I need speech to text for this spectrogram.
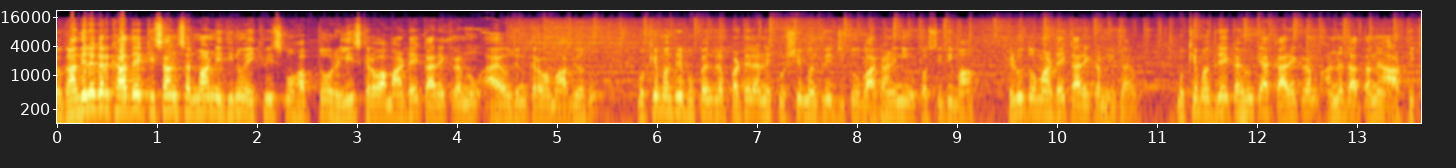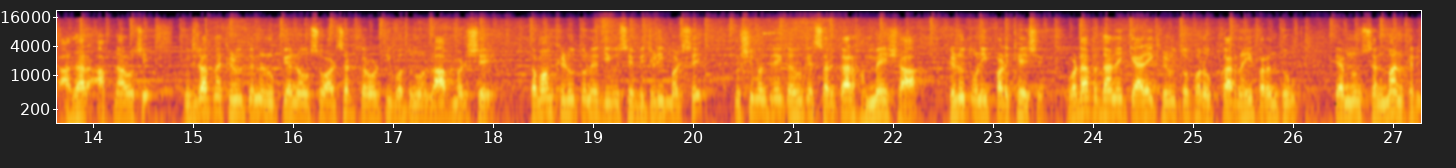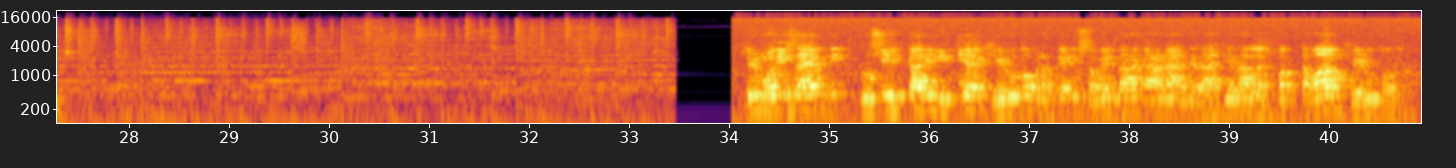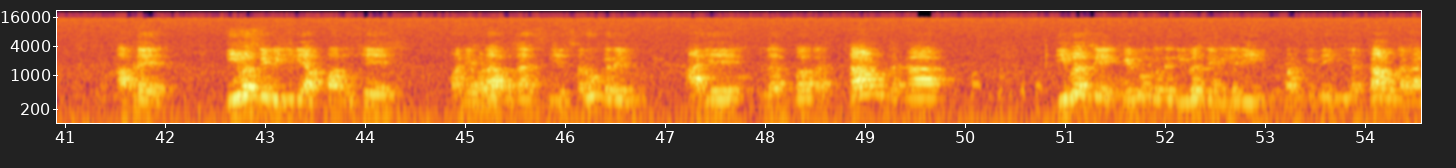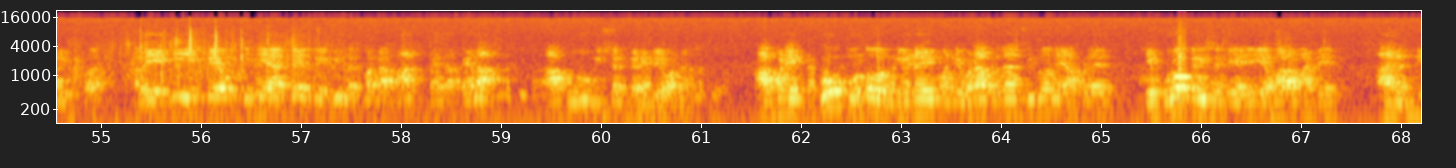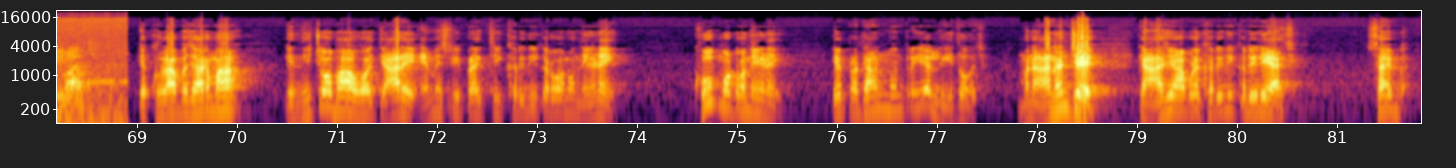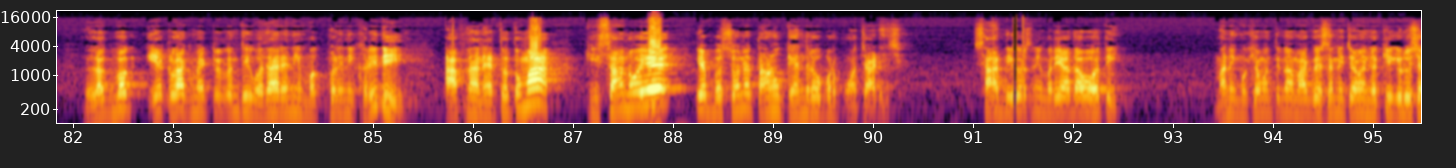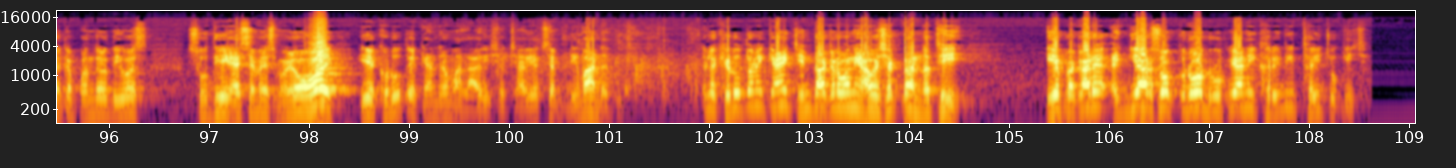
તો ગાંધીનગર ખાતે કિસાન સન્માન નિધિનો એકવીસમો હપ્તો રિલીઝ કરવા માટે કાર્યક્રમનું આયોજન કરવામાં આવ્યું હતું. મુખ્યમંત્રી ભૂપેન્દ્ર પટેલ અને કૃષિમંત્રી જીતુ વાઘાણીની ઉપસ્થિતિમાં ખેડૂતો માટે કાર્યક્રમ યોજાયો. મુખ્યમંત્રીએ કહ્યું કે આ કાર્યક્રમ અન્નદાતાને આર્થિક આધાર આપનારો છે. ગુજરાતના ખેડૂતોને રૂપિયા નવસો અડસઠ કરોડથી વધુનો લાભ મળશે. તમામ ખેડૂતોને દિવસે વીજળી મળશે. કૃષિમંત્રીએ કહ્યું કે સરકાર હંમેશા ખેડૂતોની પડખે છે. વડાપ્રધાને ક્યારેય ખેડૂતો પર ઉપકાર નહીં, પરંતુ તેમનું સન્માન કર્યું છે. શ્રી મોદી સાહેબની કૃષિ હિતકારી નીતિ અને ખેડૂતો પ્રત્યેની સંવેદનાના કારણે આજે રાજ્યના લગભગ તમામ ખેડૂતોને આપણે દિવસે વીજળી આપવાનું છે. માન્ય વડાપ્રધાનશ્રીએ શરૂ કરેલું આજે લગભગ અઠ્ઠાણું ટકા દિવસે ખેડૂતોને દિવસે વીજળી મળતી થઈ ગઈ અઠ્ઠાણું ટકાની ઉપર. હવે એવી એક બે જગ્યા હશે તો એવી લગભગ આ માર્ચ મહિના પહેલા આ પૂરું મિશન કરી દેવાના. આ પણ એક ખૂબ મોટો નિર્ણય માન્ય વડાપ્રધાનશ્રીનો ને આપણે એ પૂરો કરી શકીએ એ અમારા માટે આનંદની વાત છે. એ ખુલ્લા બજારમાં એ નીચો ભાવ હોય ત્યારે એમએસપી પ્રાઇસથી ખરીદી કરવાનો નિર્ણય, ખૂબ મોટો નિર્ણય, એ પ્રધાનમંત્રીએ લીધો છે. મને આનંદ છે કે આજે આપણે ખરીદી કરી રહ્યા છે. સાહેબ, લગભગ એક લાખ મેટ્રિક ટનથી વધારેની મગફળીની ખરીદી આપના નેતૃત્વમાં કિસાનોએ એ બસો ને ત્રાણું કેન્દ્ર ઉપર પહોંચાડી છે. સાત દિવસની મર્યાદાઓ હતી. માની મુખ્યમંત્રીના માર્ગદર્શન નીચે અમે નક્કી કર્યું છે કે પંદર દિવસ સુધી એસએમએસ મળ્યો હોય, એ ખેડૂતો એ કેન્દ્રમાં લાવી શકશે. આવી એક્સેપ્ટ ડિમાન્ડ હતી. એટલે ખેડૂતોને ક્યાંય ચિંતા કરવાની આવશ્યકતા નથી. એ પ્રકારે અગિયારસો કરોડ રૂપિયાની ખરીદી થઈ ચૂકી છે.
